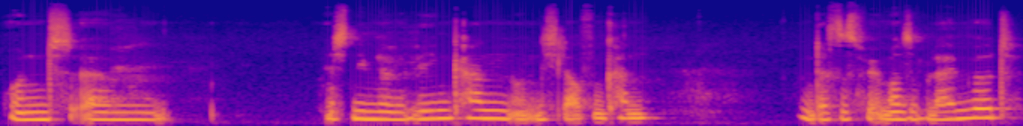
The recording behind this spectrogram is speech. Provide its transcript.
und ähm, mich nie mehr bewegen kann und nicht laufen kann und dass es für immer so bleiben wird.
